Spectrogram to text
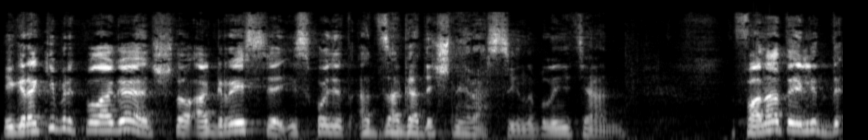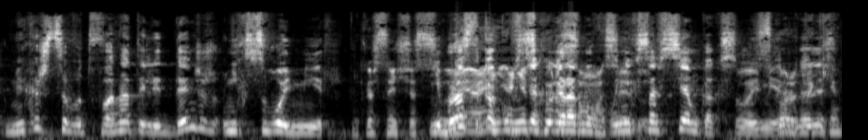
Игроки предполагают, что агрессия исходит от загадочной расы инопланетян. Фанаты Elite... Мне кажется, вот фанаты Elite Dangerous, у них свой мир. Мне кажется, они сейчас... Не просто они- как у они всех с ума игроков, у них совсем как свой мир. Скоро Ну, такие,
